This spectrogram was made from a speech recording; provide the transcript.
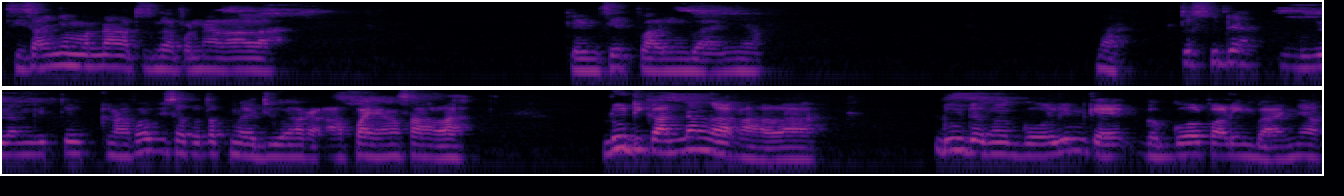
Sisanya menang terus nggak pernah kalah. Clean sheet paling banyak. Nah, terus udah gue bilang gitu, kenapa bisa tetap nggak juara? Apa yang salah? Lu di kandang nggak kalah. Lu udah ngegolin kayak ngegol paling banyak.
